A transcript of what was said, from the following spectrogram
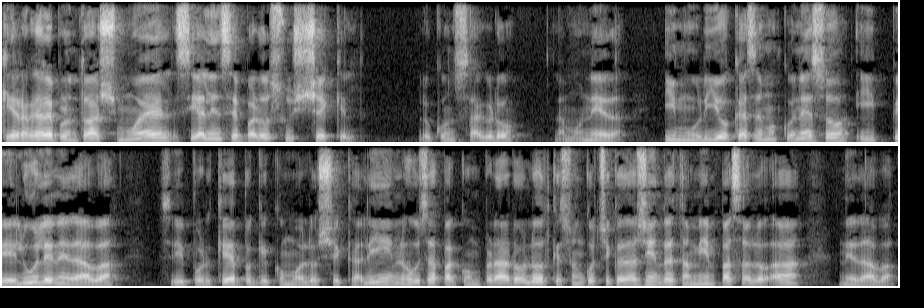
que Rabbi le preguntó a Shmuel si alguien separó su shekel, lo consagró, la moneda, y murió, ¿qué hacemos con eso? Y pelule nedaba. ¿Sí? ¿Por qué? Porque como los shekalim los usa para comprar olot, que son cochicos de allí, entonces también pásalo a Nedaba.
